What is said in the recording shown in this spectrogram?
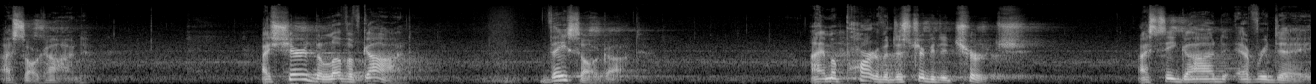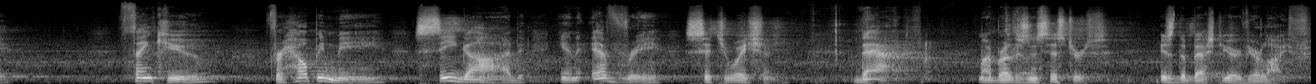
I saw God. I shared the love of God. They saw God. I am a part of a distributed church. I see God every day. Thank you for helping me see God in every situation. That, my brothers and sisters, is the best year of your life.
